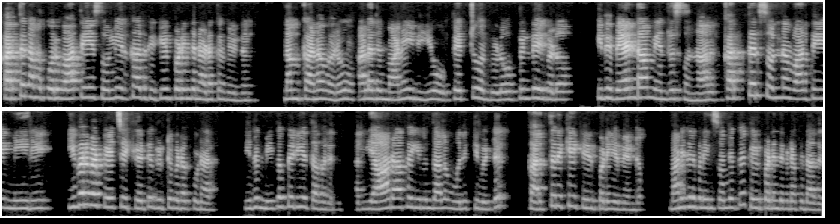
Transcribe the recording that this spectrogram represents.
கர்த்தர் நமக்கு ஒரு வார்த்தையை சொல்லி இருக்க அதுக்கு கீழ்ப்படிந்து நடக்க வேண்டும். நம் கணவரோ அல்லது மனைவியோ பெற்றோர்களோ பிள்ளைகளோ இது வேண்டாம் என்று சொன்னால் கர்த்தர் சொன்ன வார்த்தையை மீறி இவர்கள் பேச்சை கேட்டு விட்டுவிடக் கூடாது இது மிகப்பெரிய தவறு. அது யாராக இருந்தாலும் ஒதுக்கிவிட்டு கர்த்தருக்கே கீழ்ப்படிய வேண்டும். மனிதர்களின் சொல்லுக்கு கீழ்ப்படைந்து விடக்கூடாது.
